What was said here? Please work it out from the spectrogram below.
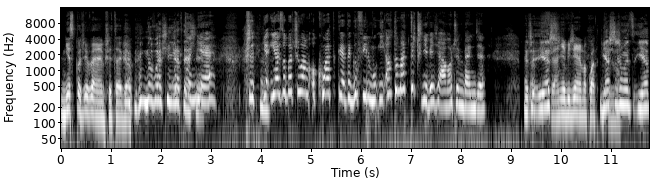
nie spodziewałem się tego. no właśnie, ja Jak też nie. nie? Ja, ja zobaczyłam okładkę tego filmu i automatycznie wiedziałam, o czym będzie. Znaczy, ja, Ja nie widziałem okładki Ja filmu. szczerze mówiąc, ja,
